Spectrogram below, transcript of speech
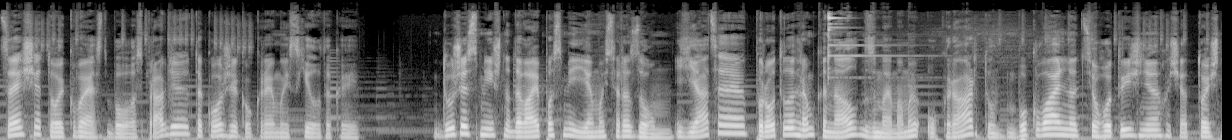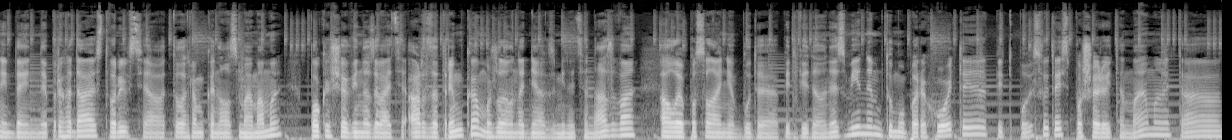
це ще той квест, бо справді також як окремий скіл такий. Дуже смішно, давай посміємося разом. Я це про телеграм-канал з мемами Украрту. Буквально цього тижня, хоча точний день не пригадаю, створився телеграм-канал з мемами. Поки що він називається Арт-затримка, можливо на днях зміниться назва, але посилання буде під відео незмінним, тому переходьте, підписуйтесь, поширюйте меми та.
